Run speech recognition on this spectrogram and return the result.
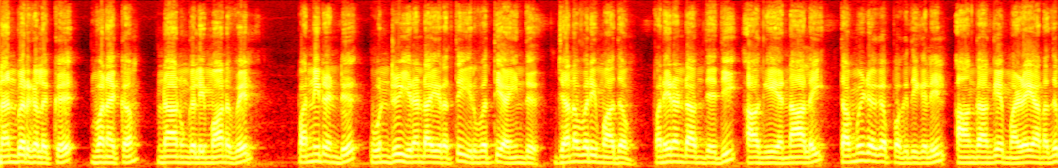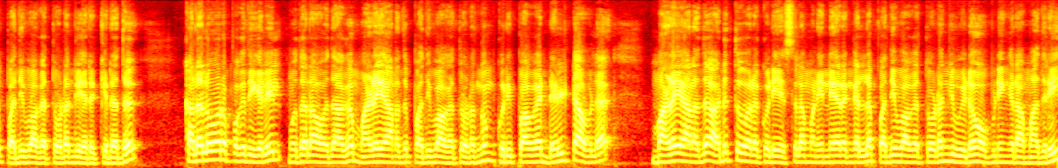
நண்பர்களுக்கு வணக்கம். நான் உங்கள் இமானுவேல். பன்னிரெண்டு ஒன்று இரண்டாயிரத்தி இருபத்தி ஐந்து ஜனவரி மாதம் பன்னிரெண்டாம் தேதி ஆகிய நாளை தமிழக பகுதிகளில் ஆங்காங்கே மழையானது பதிவாக தொடங்க இருக்கிறது. கடலோர பகுதிகளில் முதலாவதாக மழையானது பதிவாக தொடங்கும். குறிப்பாக டெல்டாவில் மழையானது அடுத்து வரக்கூடிய சில மணி நேரங்களில் பதிவாக தொடங்கிவிடும் அப்படிங்கிற மாதிரி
